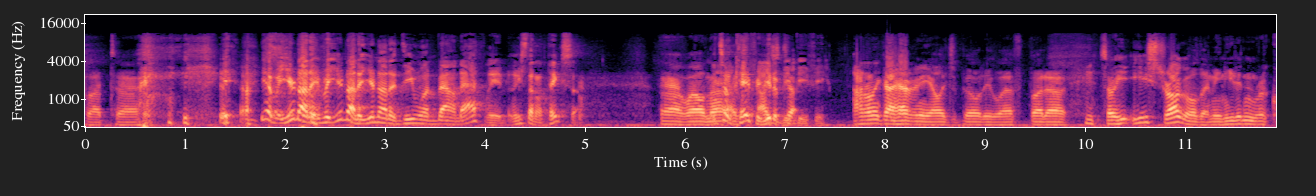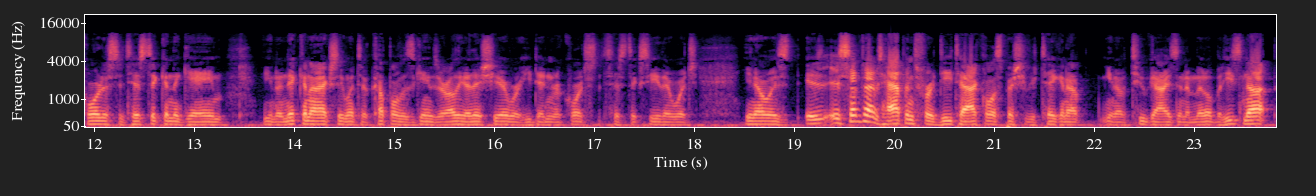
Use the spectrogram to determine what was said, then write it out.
but uh, Yeah, but you're not. A, but you're not. A, you're not a D1 bound athlete. At least I don't think so. yeah, well, no, It's okay I- for I you to still- be beefy. I don't think I have any eligibility left, but uh, so he, he struggled. I mean, he didn't record a statistic in the game. You know, Nick and I actually went to a couple of his games earlier this year where he didn't record statistics either, which you know is is, is sometimes happens for a D tackle, especially if you're taking up you know two guys in the middle. But he's not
